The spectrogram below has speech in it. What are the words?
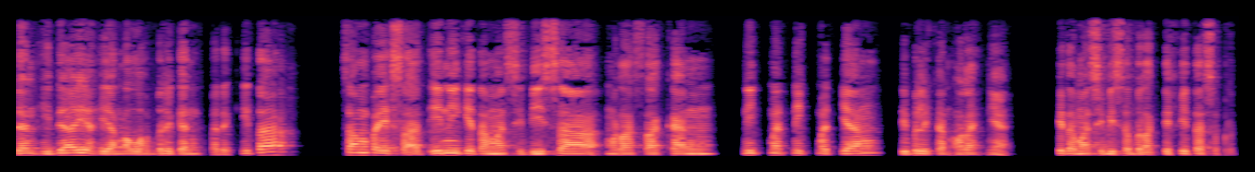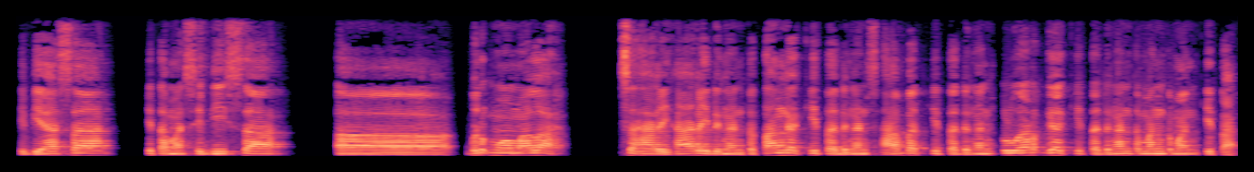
dan hidayah yang Allah berikan kepada kita sampai saat ini kita masih bisa merasakan nikmat-nikmat yang diberikan olehnya. Kita masih bisa beraktivitas seperti biasa, kita masih bisa uh, bermuamalah sehari-hari dengan tetangga kita, dengan sahabat kita, dengan keluarga kita, dengan teman-teman kita.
